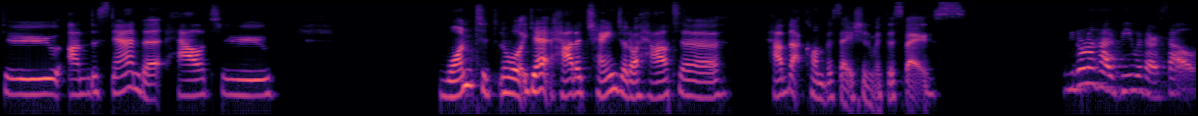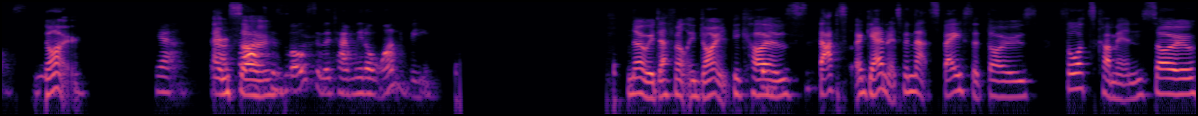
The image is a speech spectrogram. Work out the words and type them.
to understand it how to want to or yeah how to change it or how to have that conversation with the space. We don't know how to be with ourselves. No. Yeah. And, and so because most of the time we don't want to be. No we definitely don't because that's again it's been that space that those thoughts come in. So,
